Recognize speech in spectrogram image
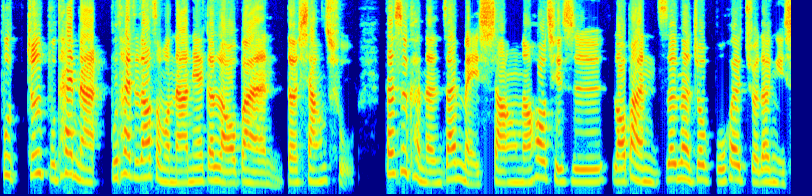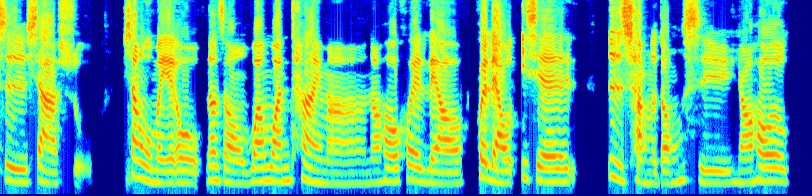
不就是不太拿，不太知道怎么拿捏跟老板的相处。但是可能在美商，然后其实老板真的就不会觉得你是下属。像我们也有那种 one one time 啊，然后会聊会聊一些日常的东西。然后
